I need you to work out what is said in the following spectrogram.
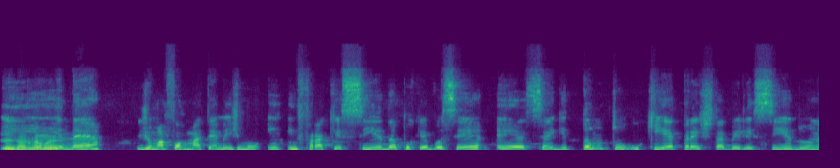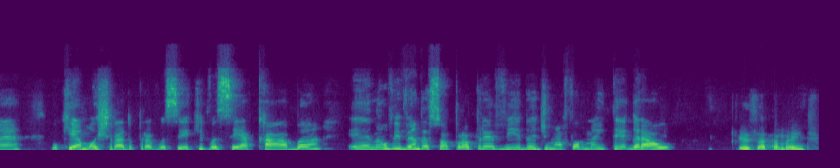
e, Exatamente. né, de uma forma até mesmo en- enfraquecida, porque você é, segue tanto o que é pré-estabelecido, né, o que é mostrado para você, que você acaba é, não vivendo a sua própria vida de uma forma integral. Exatamente.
